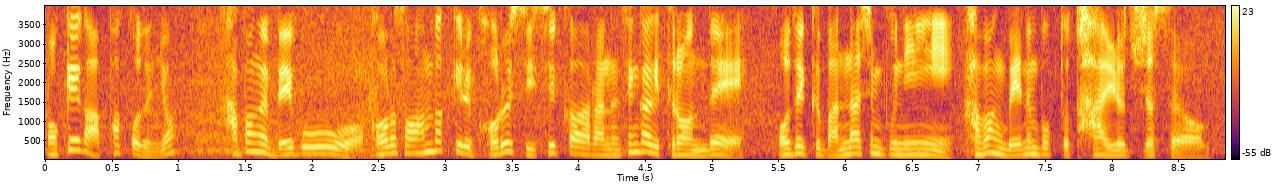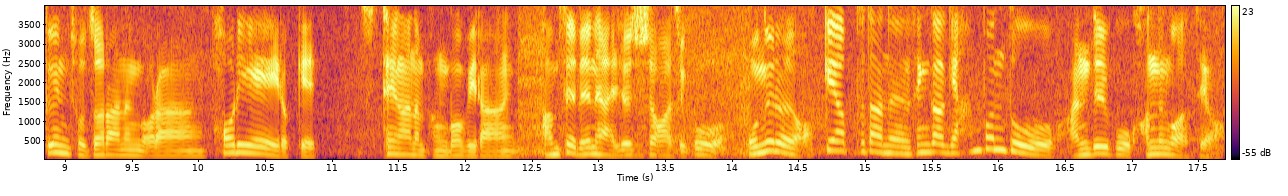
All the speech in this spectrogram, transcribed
어깨가 아팠거든요. 가방을 메고 걸어서 한 바퀴를 걸을 수 있을까라는 생각이 들었는데 어제 그 만나신 분이 가방 메는 법도 다 알려주셨어요. 끈 조절하는 거랑 허리에 이렇게 스탱하는 방법이랑 밤새 내내 알려주셔가지고 오늘은 어깨 아프다는 생각이 한 번도 안 들고 걷는 것 같아요.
